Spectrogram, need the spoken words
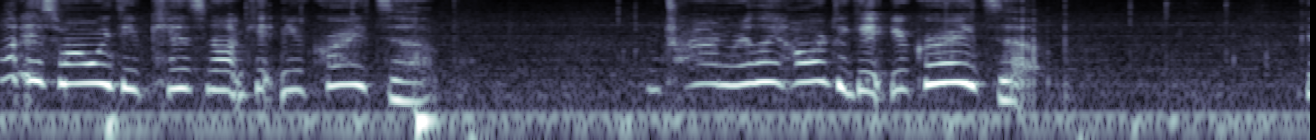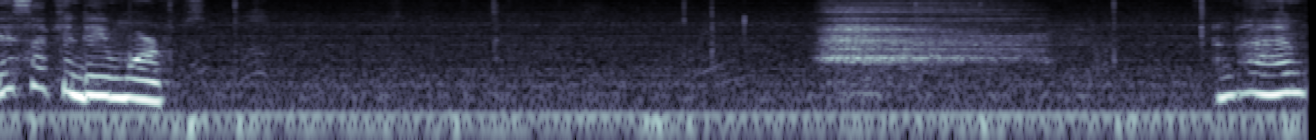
What is wrong with you kids not getting your grades up? I'm trying really hard to get your grades up. Guess I can do more. okay.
